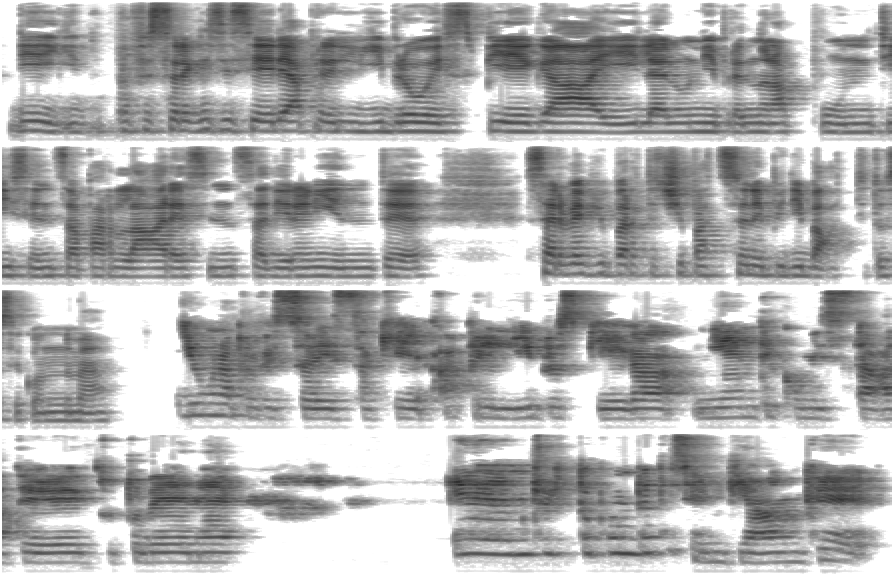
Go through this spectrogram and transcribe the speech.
di il professore che si siede, apre il libro e spiega e gli alunni prendono appunti senza parlare, senza dire niente. Serve più partecipazione, più dibattito, secondo me. Io ho una professoressa che apre il libro, spiega niente, come state, tutto bene. E a un certo punto ti senti anche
